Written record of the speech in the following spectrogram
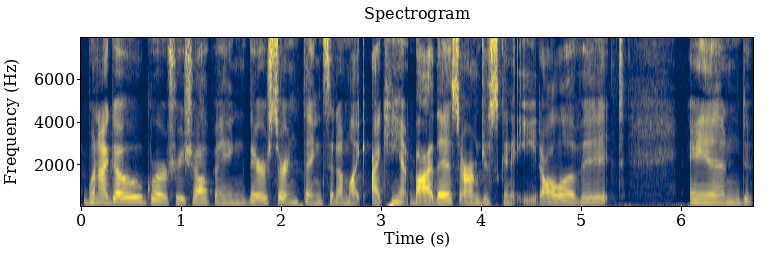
when I go grocery shopping, there are certain things that I'm like I can't buy this or I'm just going to eat all of it. And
